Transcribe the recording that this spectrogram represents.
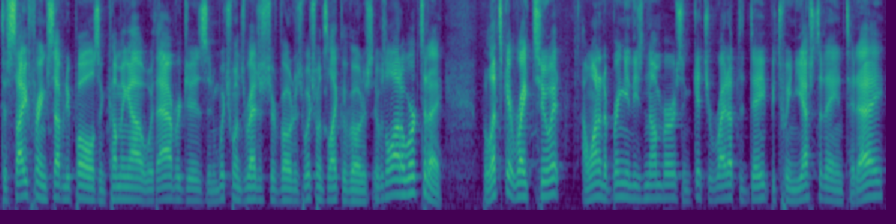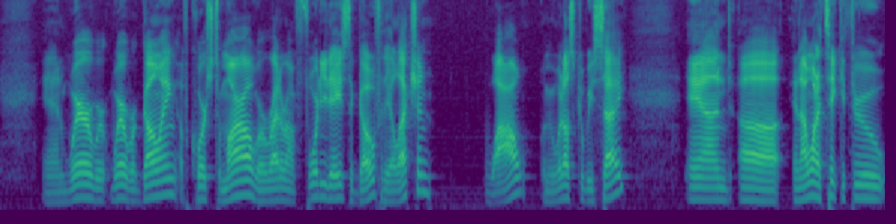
deciphering 70 polls and coming out with averages and which one's registered voters, which one's likely voters. It was a lot of work today. But let's get right to it. I wanted to bring you these numbers and get you right up to date between yesterday and today and where we're where we're going. Of course, tomorrow we're right around 40 days to go for the election. Wow. I mean, what else could we say? And uh, and I want to take you through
